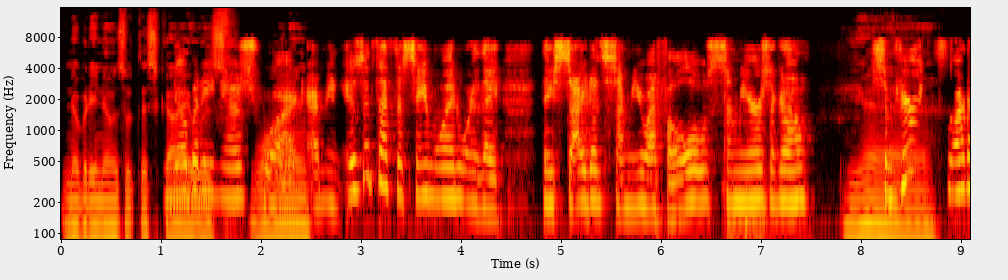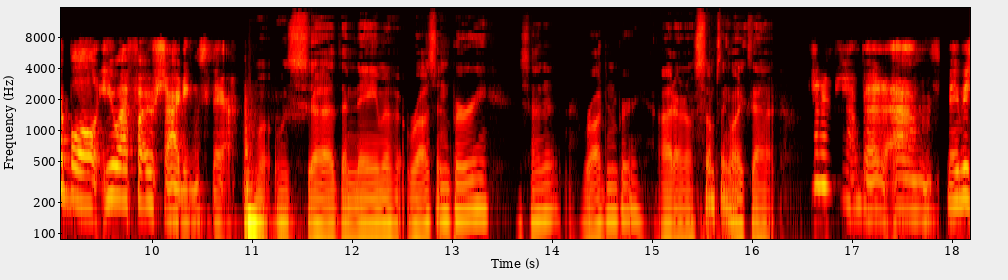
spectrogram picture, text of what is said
Nobody knows what this guy nobody knows wanting. what. I mean, isn't that the same one where they they cited some UFOs some years ago? Yeah. Some very credible UFO sightings there. What was uh, the name of it? Rosenberry? Is that it? Roddenberry? I don't know. Something like that. I don't know, but um, maybe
